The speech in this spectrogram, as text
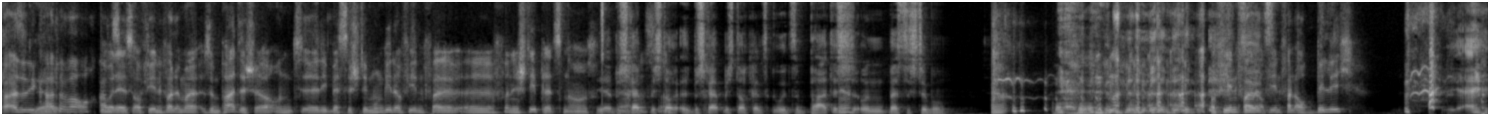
Also die Ja. Karte war auch günstig. Aber der ist auf jeden Fall immer sympathischer und äh, die beste Stimmung geht auf jeden Fall äh, von den Stehplätzen aus. Ja, beschreibt das mich doch, äh, beschreibt mich doch ganz gut. Sympathisch Ja. und beste Stimmung. Auf jeden Fall, auf jeden Fall auch billig.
